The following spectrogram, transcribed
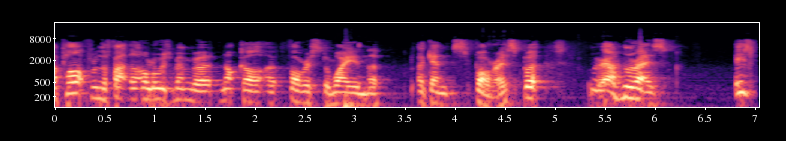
apart from the fact that I'll always remember Knockaert at Forest away in the against Forest. But Riyad Mahrez is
